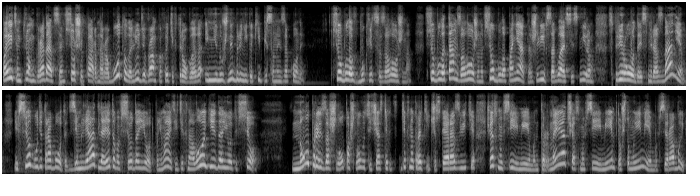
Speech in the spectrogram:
По этим трем градациям все шикарно работало. Люди в рамках этих трех градаций, им не нужны были никакие писанные законы. Все было в буквице заложено, все было там заложено, все было понятно. Живи в согласии с миром, с природой, с мирозданием, и все будет работать. Земля для этого все дает, понимаете, и технологии дает, и все. Но произошло, пошло вот сейчас тех, технократическое развитие. Сейчас мы все имеем интернет, сейчас мы все имеем то, что мы имеем, мы все рабы.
